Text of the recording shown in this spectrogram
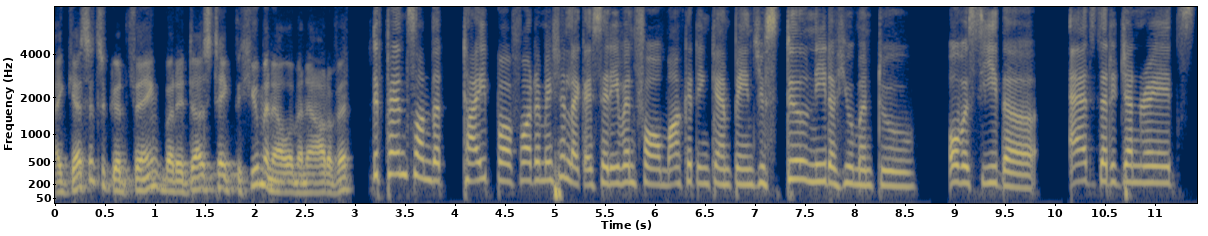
I guess it's a good thing, but it does take the human element out of it. Depends on the type of automation. Like I said, even for marketing campaigns, you still need a human to oversee the ads that it generates,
